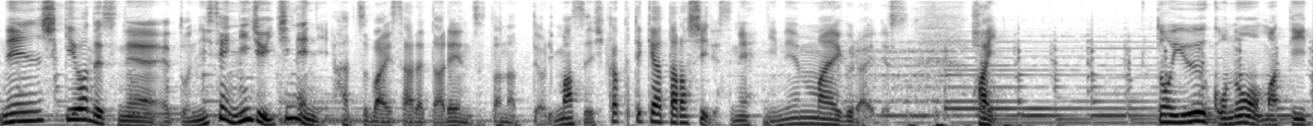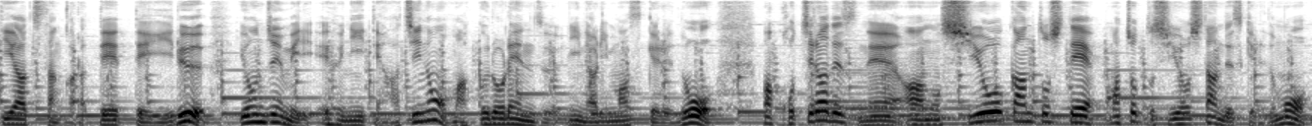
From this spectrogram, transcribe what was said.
年式はですね、えっと、2021年に発売されたレンズとなっております。比較的新しいですね。2年前ぐらいです。はい。というこの、まあ、TT アーツさんから出ている 40mmF2.8 のマクロレンズになりますけれど、まあ、こちらですねあの使用感として、まあ、ちょっと使用したんですけれども、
